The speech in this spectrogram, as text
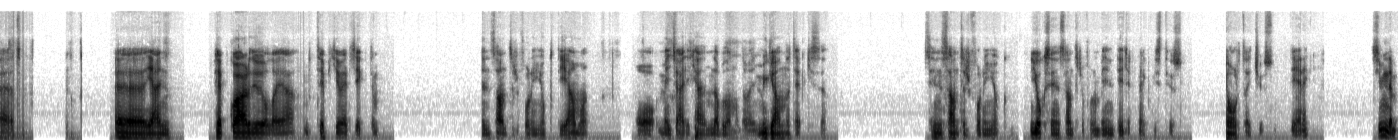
Evet. Ee, yani Pep Guardiola'ya bir tepki verecektim. Santrfor'un yok diye ama o mecali kendimde bulamadım. Yani Müge Anlı tepkisi. Senin Santrfor'un yok. Yok senin Santrfor'un beni delirtmek mi istiyorsun? Ne orta açıyorsun? diyerek. Şimdi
